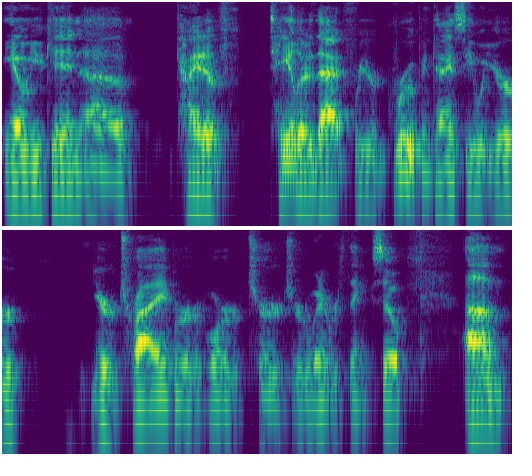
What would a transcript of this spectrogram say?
you know you can uh, kind of tailor that for your group and kind of see what your your tribe or or church or whatever thinks. So, um,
